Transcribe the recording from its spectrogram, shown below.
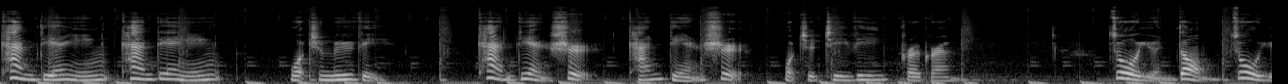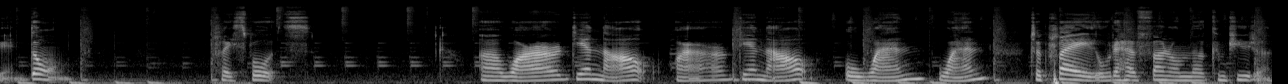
看电影，看电影，watch a movie。看电视。 看电视，watch a TV program。做运动，做运动，play sports。呃，玩电脑，玩电脑，or 玩玩，to play or to have fun on the computer。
